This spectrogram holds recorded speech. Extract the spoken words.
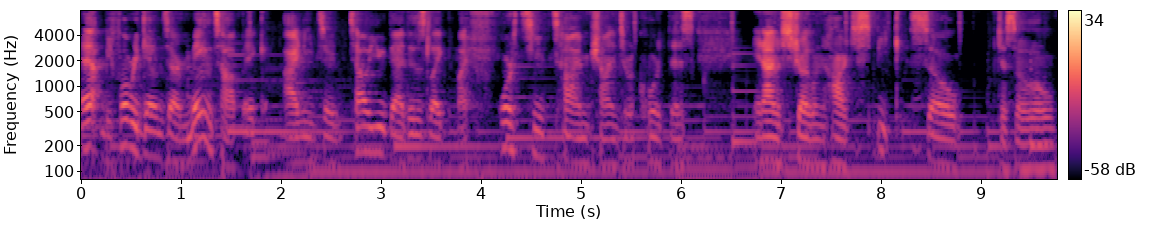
eh, before we get into our main topic, I need to tell you that this is like my 14th time trying to record this, and I'm struggling hard to speak. So, just a little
